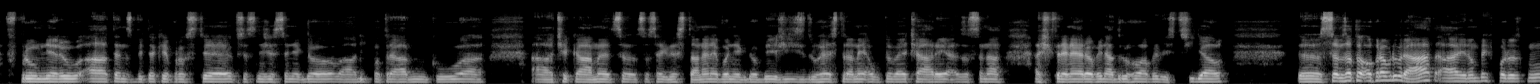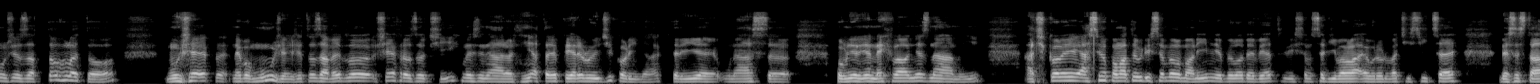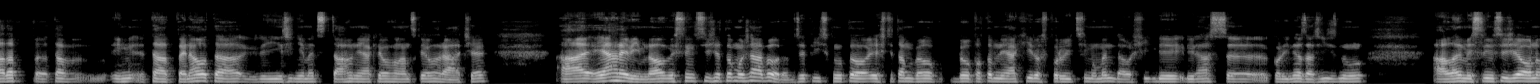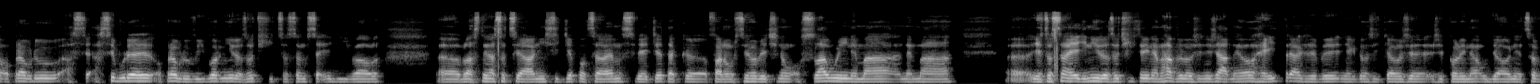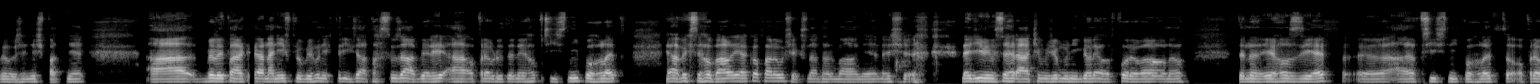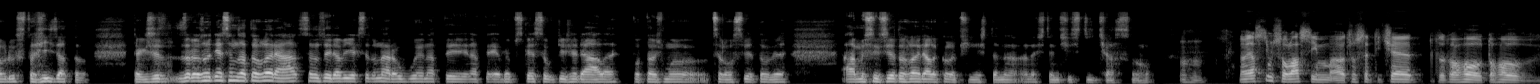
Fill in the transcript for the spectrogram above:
v průměru a ten zbytek je prostě přesně, že se někdo válí po trávníku a, a čekáme, co, co se kde stane, nebo někdo běží z druhé strany autové čáry a zase na, až k trenérovi na druhou, aby vystřídal. E, jsem za to opravdu rád a jenom bych podotknul, že za tohleto může, nebo může, že to zavedl šéf rozhodčích mezinárodní a to je Pierre Luigi Colina, který je u nás eh, poměrně nechvalně známý. Ačkoliv já si ho pamatuju, když jsem byl malý, mě bylo devět, když jsem se díval na Euro 2000, kde se stala ta, ta, ta penalta, kdy Jiří Němec stáhl nějakého holandského hráče. A já nevím, no, myslím si, že to možná bylo dobře písknuto, ještě tam byl, byl potom nějaký rozporující moment další, kdy, kdy nás Kolína eh, zaříznul ale myslím si, že on opravdu asi, asi bude opravdu výborný rozhodčí, co jsem se i díval uh, vlastně na sociální sítě po celém světě, tak uh, fanoušci ho většinou oslavují, nemá, nemá uh, je to snad jediný rozhodčí, který nemá vyloženě žádného hejtra, že by někdo říkal, že, že Kolina udělal něco vyloženě špatně. A byly párkrát na něj v průběhu některých zápasů záběry a opravdu ten jeho přísný pohled, já bych se ho bál jako fanoušek snad normálně, než nedivím se hráčům, že mu nikdo neodporoval, no ten jeho zjev eh, a přísný pohled to opravdu stojí za to. Takže rozhodně jsem za tohle rád, jsem zvědavý, jak se to naroubuje na ty, na ty evropské soutěže dále, potažmo celosvětově. A myslím si, že tohle je daleko lepší než ten, než ten čistý čas. No. Uh-huh. No já s tím souhlasím, co se týče toho, toho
